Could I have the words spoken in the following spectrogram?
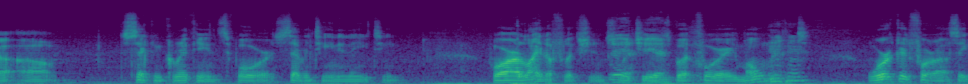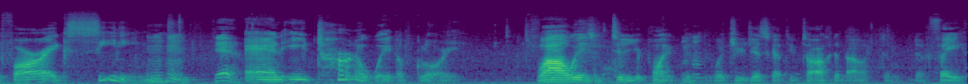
Uh, um, 2 Corinthians 4 17 and 18. For our light afflictions, Yeah, which yeah. is but for a moment, Mhm. worketh for us a far exceeding Mm-hmm. Yeah. and eternal weight of glory. While we, to your point, Mhm. what you just got through talking about, the, the faith,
